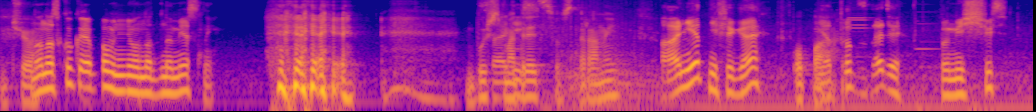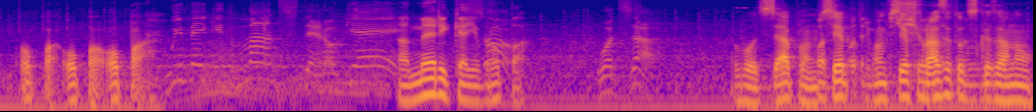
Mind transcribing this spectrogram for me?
Ну чё? Но, насколько я помню, он одноместный. Будешь Садись. смотреть со стороны. А нет, нифига. Опа, Я тут сзади помещусь. опа, опа, опа. Америка, Европа. Вот, Зяп, он все, он все фразы тут там сказанул.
